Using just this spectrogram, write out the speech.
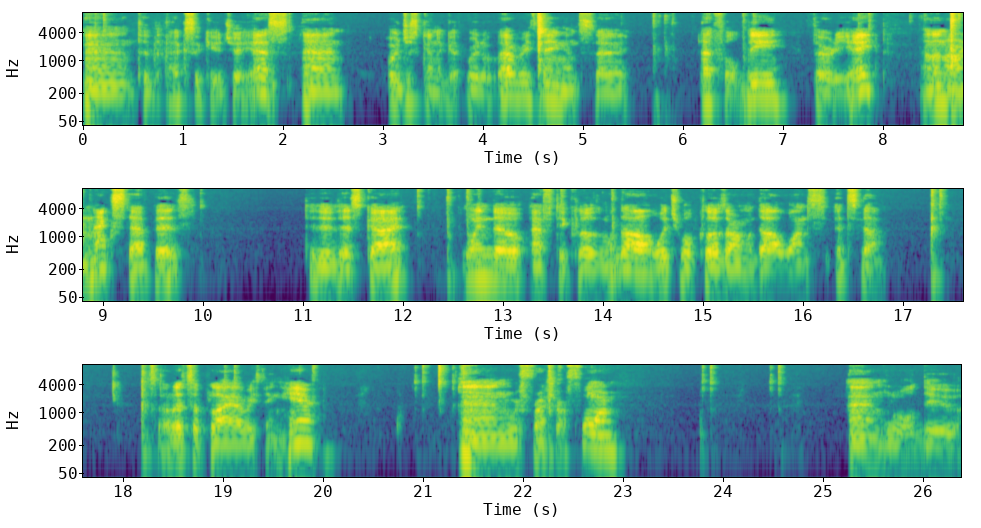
and to the execute.js and we're just gonna get rid of everything and say FLD38 and then our next step is to do this guy window ft close modal which will close our modal once it's done. So let's apply everything here and refresh our form. And we'll do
